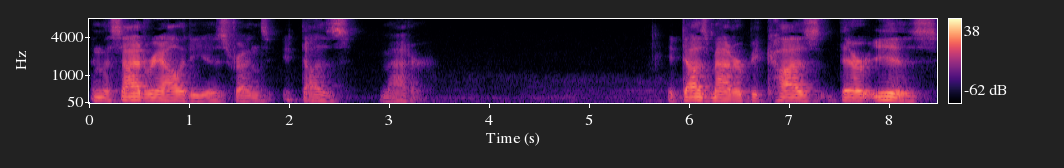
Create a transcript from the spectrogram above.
And the sad reality is, friends, it does matter. It does matter because there is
